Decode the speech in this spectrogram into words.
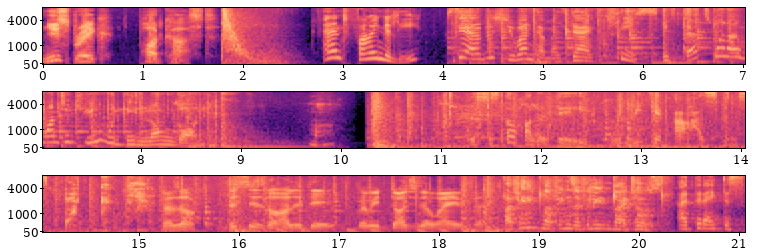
Newsbreak podcast. And finally, See, Elvis, Shivanta must die. Please, if that's what I wanted, you would be long gone. Ma, this is the holiday when we get our husbands back. Razo, this is the holiday where we dodge the waves. Eh? I feel it in my fingers, I feel it in my toes. Arthritis.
